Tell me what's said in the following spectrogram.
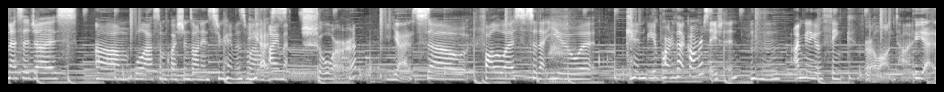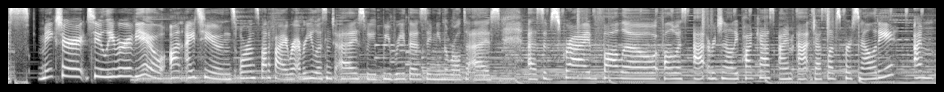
message us. Um, we'll ask some questions on Instagram as well. Yes. I'm sure. Yes. So follow us so that you can be a part of that conversation. Mhm. I'm gonna go think for a long time. Yes. Make sure to leave a review on iTunes or on Spotify, wherever you listen to us. We, we read those, they mean the world to us. Uh, subscribe, follow, follow us at Originality Podcast. I'm at Jess Loves Personality. I'm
